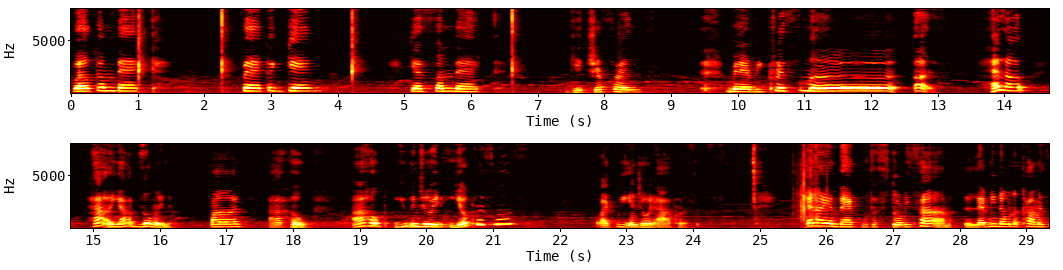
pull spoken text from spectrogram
Welcome back. Back again. Yes, I'm back. Get your friends. Merry Christmas. Hello. How are y'all doing? Fine, I hope. I hope you enjoyed your Christmas like we enjoyed our Christmas. And I am back with a story time. Let me know in the comments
